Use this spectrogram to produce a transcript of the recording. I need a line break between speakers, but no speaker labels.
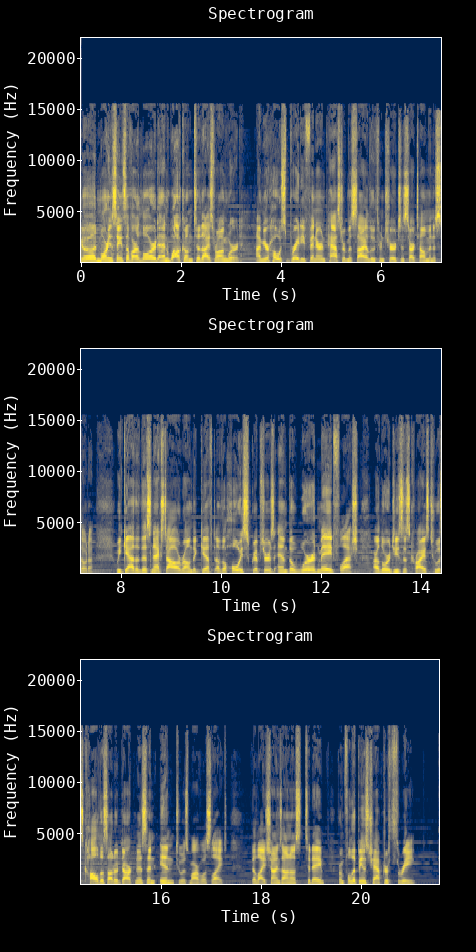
Good morning, saints of our Lord, and welcome to Thy Strong Word. I'm your host, Brady Finnern, and pastor of Messiah Lutheran Church in Sartell, Minnesota. We gather this next hour around the gift of the Holy Scriptures and the Word made flesh, our Lord Jesus Christ, who has called us out of darkness and into his marvelous light. The light shines on us today from Philippians chapter 3.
